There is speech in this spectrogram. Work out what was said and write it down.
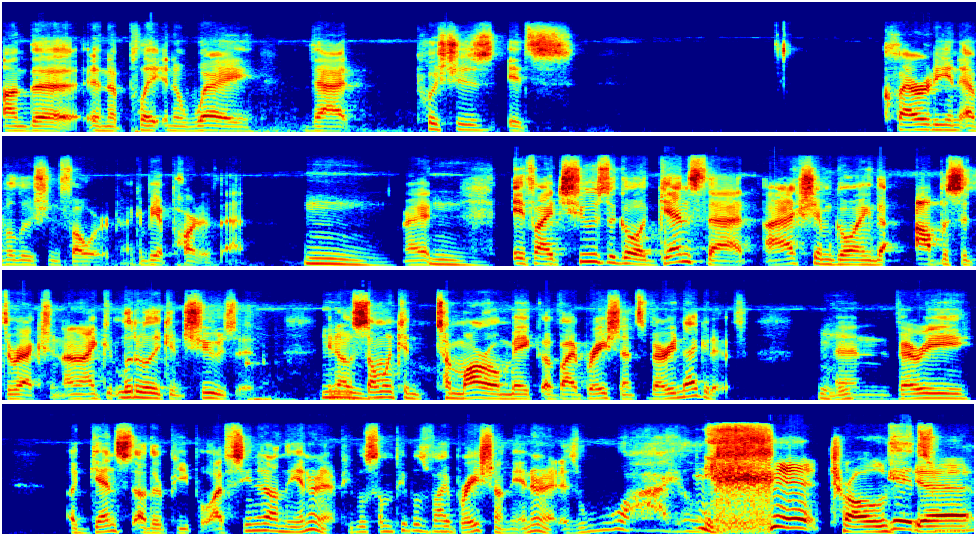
on the in a plate in a way that pushes its clarity and evolution forward. I can be a part of that. Mm, Right. mm, If I choose to go against that, I actually am going the opposite direction, and I literally can choose it. You know, Mm. someone can tomorrow make a vibration that's very negative Mhm. and very against other people. I've seen it on the internet. People, some people's vibration on the internet is wild. Trolls. It's- yeah.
